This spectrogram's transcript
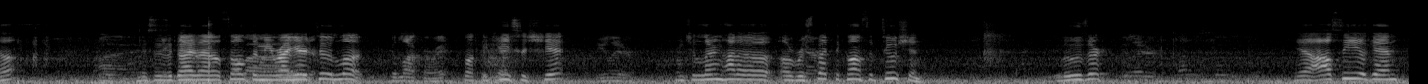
Yeah. This is the guy that assaulted me right here too. Look, Good luck, all right? fucking piece of shit. See you later. Don't you learn how to uh, respect the Constitution, loser? See you later. Yeah, I'll see you again.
